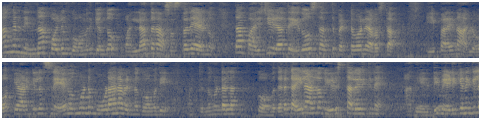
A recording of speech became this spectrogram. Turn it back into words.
അങ്ങനെ നിന്നാൽ പോലും ഗോമതിക്ക് എന്തോ വല്ലാത്തൊരു അസ്വസ്ഥതയായിരുന്നു. താൻ പരിചയമില്ലാത്ത ഏതോ സ്ഥലത്ത് പെട്ട പോലെ അവസ്ഥ. ഈ പറയുന്ന അലോക്കെ ആണെങ്കിലും സ്നേഹം കൊണ്ട് മൂടാനാ വരുന്ന ഗോമതിയെ. മറ്റൊന്നും കൊണ്ടല്ല. ഗോമതിയുടെ കയ്യിലാണല്ലോ വീട് സ്ഥലം ഇരിക്കുന്നത് അത് എഴുതി മേടിക്കണമെങ്കിൽ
